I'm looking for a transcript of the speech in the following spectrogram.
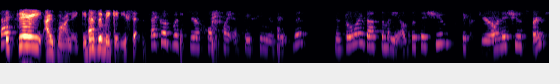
That's- it's very ironic. It doesn't make any sense. That goes with your whole point of facing your business. Because don't worry about somebody else's issue. Fix your own issues first.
